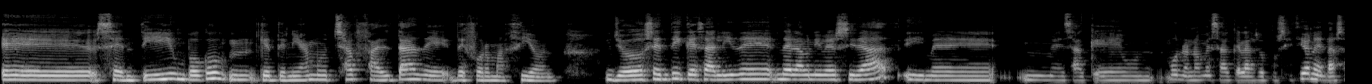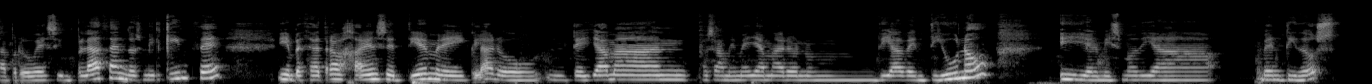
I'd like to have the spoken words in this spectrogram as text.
eh, sentí un poco mm, que tenía mucha falta de, formación. Yo sentí que salí de, la universidad y me, me, saqué un, bueno, no me saqué las oposiciones, las aprobé sin plaza en 2015 y empecé a trabajar en septiembre y claro, te llaman, pues a mí me llamaron un día 21 y el mismo día 22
